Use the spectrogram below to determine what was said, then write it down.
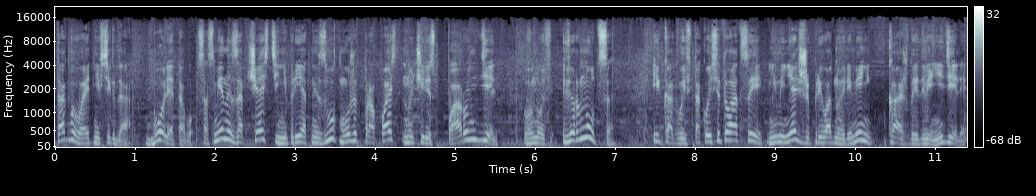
так бывает не всегда. Более того, со смены запчасти неприятный звук может пропасть, но через пару недель вновь вернуться. И как быть в такой ситуации? Не менять же приводной ремень каждые две недели.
